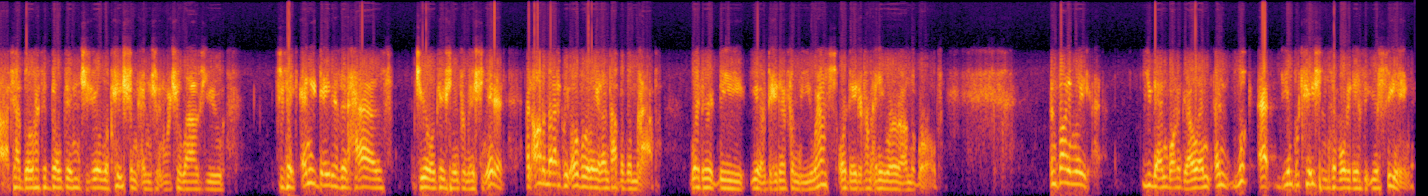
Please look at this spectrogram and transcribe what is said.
Uh, Tableau has a built-in geolocation engine which allows you to take any data that has geolocation information in it and automatically overlay it on top of a map, whether it be you know, data from the US or data from anywhere around the world. And finally, you then want to go and, and look at the implications of what it is that you're seeing.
